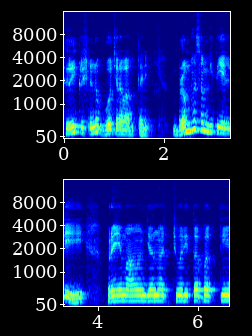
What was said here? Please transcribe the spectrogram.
ಶ್ರೀಕೃಷ್ಣನು ಗೋಚರವಾಗುತ್ತಾನೆ. ಬ್ರಹ್ಮ ಸಂಹಿತೆಯಲ್ಲಿ ಪ್ರೇಮಾಂಜನಚ್ಯುರಿತ ಭಕ್ತಿ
